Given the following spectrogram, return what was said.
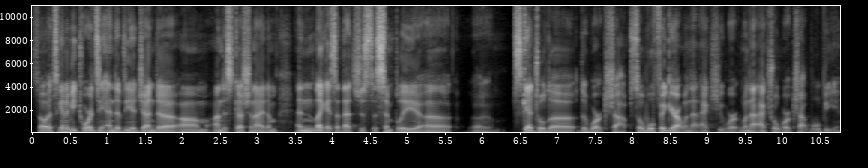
So it's going to be towards the end of the agenda um, on discussion item, and like I said, that's just to simply uh, uh, schedule the the workshop. So we'll figure out when that actually work when that actual workshop will be.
